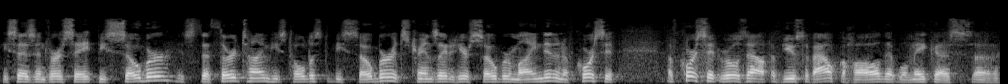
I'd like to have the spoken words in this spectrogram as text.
He says in verse 8, be sober. It's the third time he's told us to be sober. It's translated here sober minded. And of course it, of course it rules out abuse of alcohol that will make us uh,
